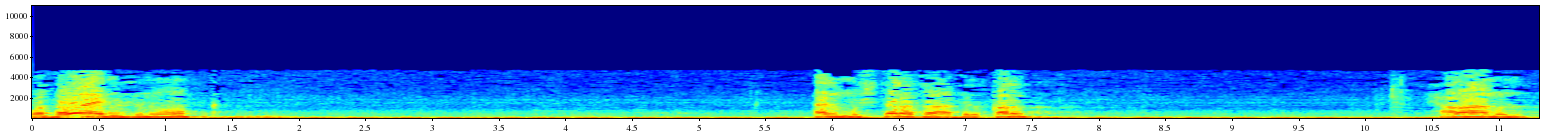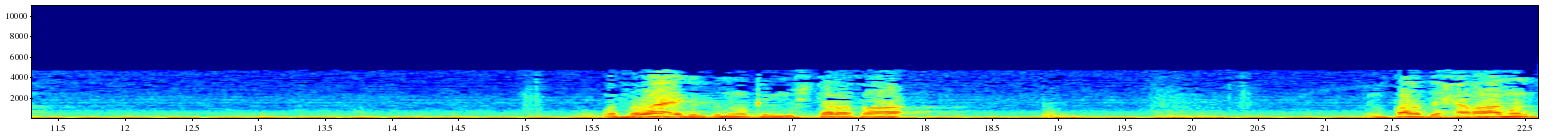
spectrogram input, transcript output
وفوائد البنوك المشترطة في القرض وفوائد البنوك المشترطة. القرض حرام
